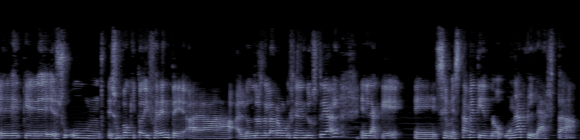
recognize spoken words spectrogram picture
eh, que es un, es un poquito diferente a, al Londres de la Revolución Industrial, en la que eh, se me está metiendo una plasta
